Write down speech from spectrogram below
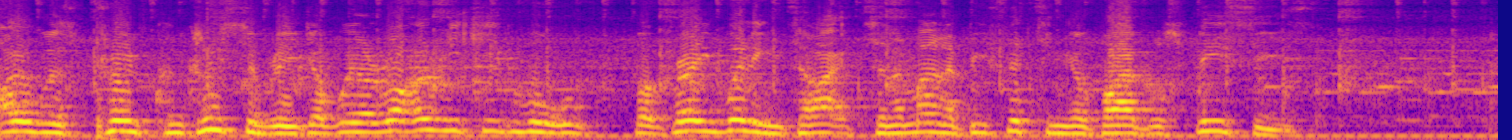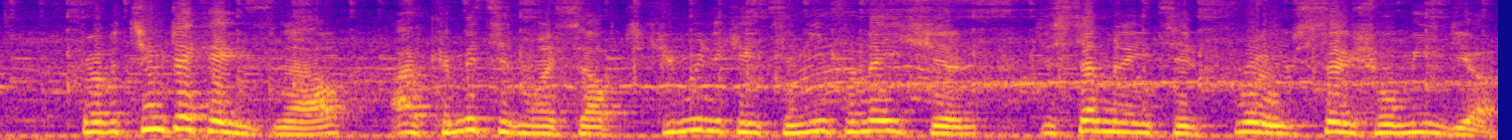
I was proved conclusively that we are not only capable but very willing to act in a manner befitting a viable species. For over two decades now, I've committed myself to communicating information disseminated through social media,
